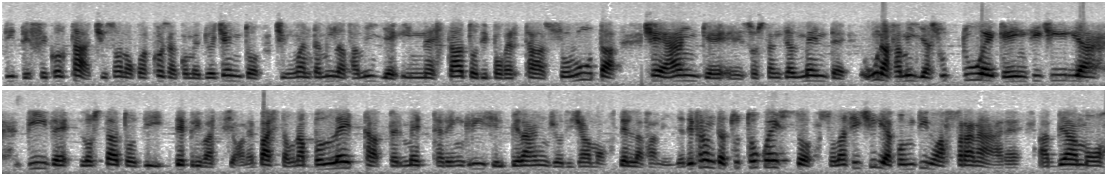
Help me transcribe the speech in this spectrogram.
di difficoltà. Ci sono qualcosa come 250.000 famiglie in stato di povertà assoluta, c'è anche eh, sostanzialmente una famiglia su due che in Sicilia vive lo stato di deprivazione. Basta una bolletta per mettere in crisi il bilancio diciamo, della famiglia. Di fronte a tutto questo la Sicilia continua a franare, abbiamo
